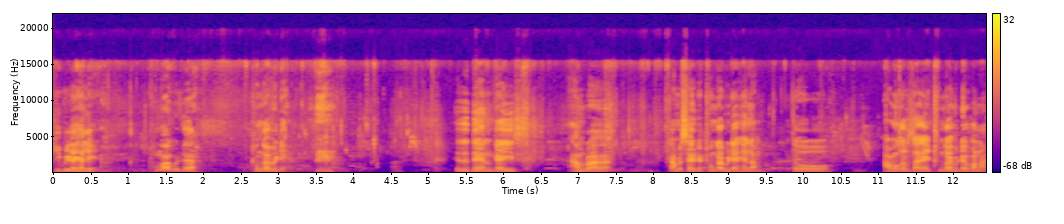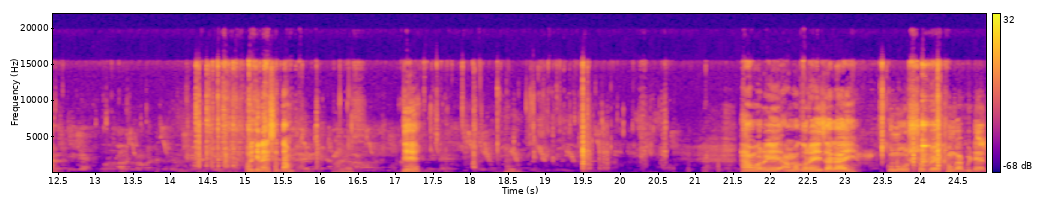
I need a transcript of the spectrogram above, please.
কি পিঠা খালি? ঠুঙা পিঠা ঠুঙ্গা পিঠা এই যে দেন গাইস আমরা কামের সাইডে ঠুঙ্গা পিঠা খেলাম। তো আমাদের জায়গায় ঠুঙ্গা পিঠা বানা। হয় কি না এসের দাম দে। আমার এই আমাদের এই জায়গায় কোনো উৎসবে ঠুঙ্গা পিঠের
